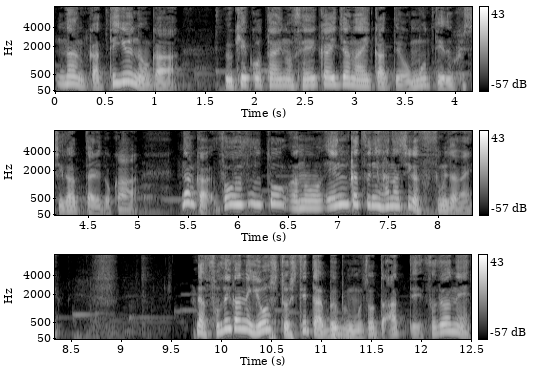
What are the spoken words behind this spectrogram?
なんかっていうのが、受け答えの正解じゃないかって思っている節があったりとか、なんか、そうすると、あの、円滑に話が進むじゃない？だからそれがね、良しとしてた部分もちょっとあって、それはね、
